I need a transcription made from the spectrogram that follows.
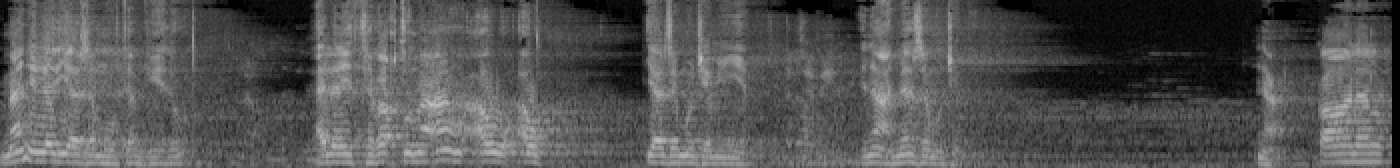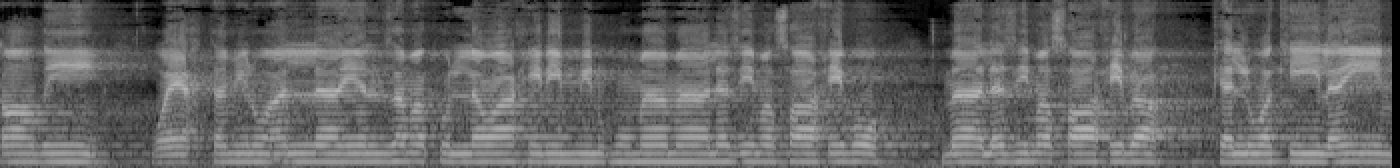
من الذي يلزمه تنفيذه؟ الذي اتفقت معه أو أو يلزم الجميع؟ نعم يلزم الجميع. نعم. قال القاضي ويحتمل أن لا يلزم كل واحد منهما ما لزم صاحبه ما لزم صاحبه كالوكيلين.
